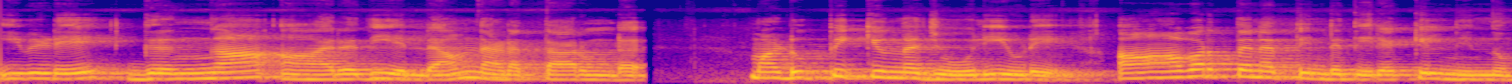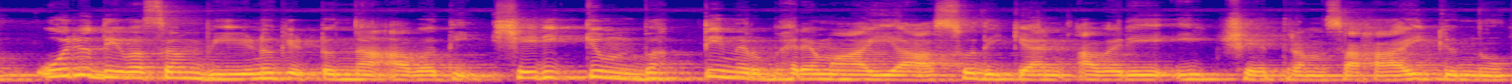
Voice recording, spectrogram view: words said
ഇവിടെ ഗംഗാ ആരതിയെല്ലാം നടത്താറുണ്ട്. മടുപ്പിക്കുന്ന ജോലിയുടെ ആവർത്തനത്തിന്റെ തിരക്കിൽ നിന്നും ഒരു ദിവസം വീണു കിട്ടുന്ന അവധി ശരിക്കും ഭക്തി നിർഭരമായി ആസ്വദിക്കാൻ അവരെ ഈ ക്ഷേത്രം സഹായിക്കുന്നു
